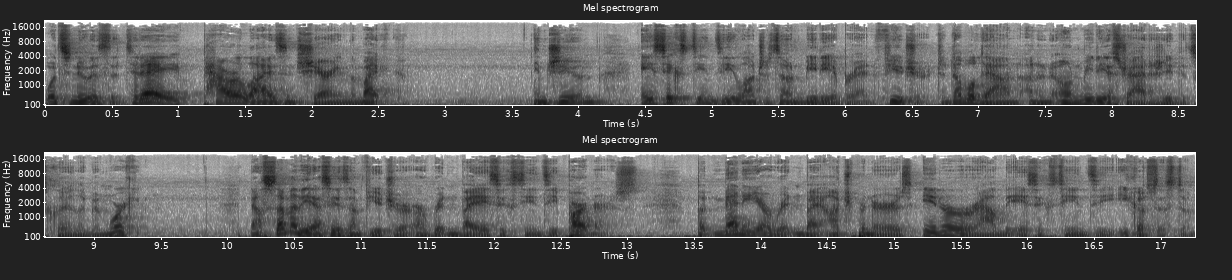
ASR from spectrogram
What's new is that today, power lies in sharing the mic. In June, A16Z launched its own media brand, Future, to double down on an own media strategy that's clearly been working. Now, some of the essays on Future are written by A16Z partners, but many are written by entrepreneurs in or around the A16Z ecosystem.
